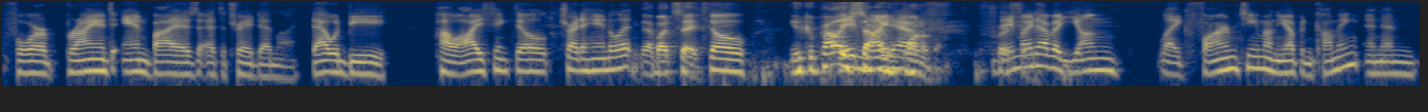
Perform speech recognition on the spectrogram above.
for Bryant and Baez at the trade deadline. That would be how I think they'll try to handle it. Yeah, but say So you could probably sign have- one of them. they sure. might have a young like farm team on the up and coming and then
